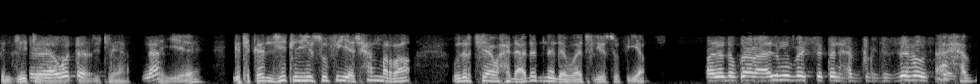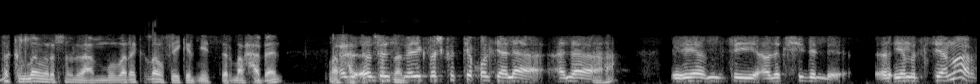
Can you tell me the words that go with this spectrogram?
كنت جيت آه، ليها وت- كنت جيت ليها. اييه قلت لك كنت جيت اليوسفيه شحال مرة ودرت فيها واحد العدد ندوات في اليوسفيه أنا دوك راه على المباشر نحبك بزاف أحبك الله ورسوله عمو. بارك الله فيك الميسر مرحبا. مرحبا. أنت نسمع. لك فاش كنت قلتي على على. أيام في هذاك الشيء ديال أيام الاستعمار.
